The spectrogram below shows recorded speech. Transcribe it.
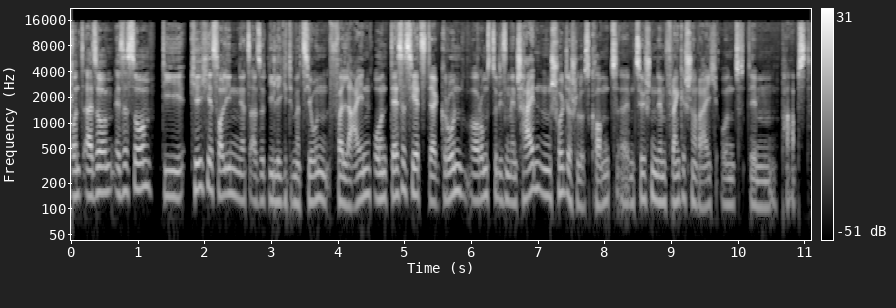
Und also es ist so, die Kirche soll ihnen jetzt also die Legitimation verleihen. Und das ist jetzt der Grund, warum es zu diesem entscheidenden Schulterschluss kommt äh, zwischen dem Fränkischen Reich und dem Papst.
